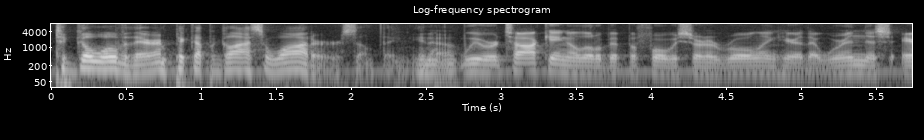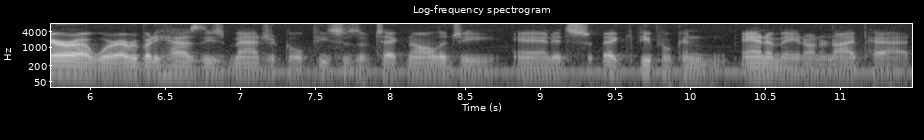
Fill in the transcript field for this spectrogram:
to go over there and pick up a glass of water or something, you know? We were talking a little bit before we started rolling here that we're in this era where everybody has these magical pieces of technology, and it's like people can animate on an iPad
